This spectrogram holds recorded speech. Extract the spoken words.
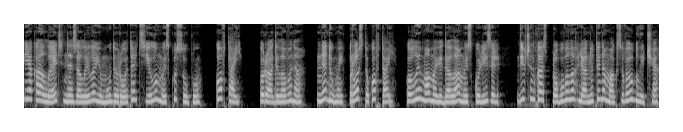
яка ледь не залила йому до рота цілу миску супу. Ковтай, порадила вона. Не думай, просто ковтай. Коли мама віддала миску лізель, дівчинка спробувала глянути на Максове обличчя,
